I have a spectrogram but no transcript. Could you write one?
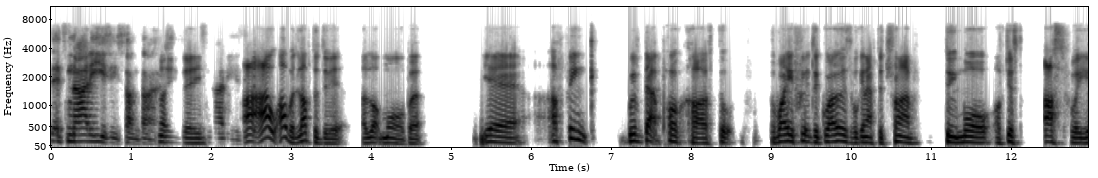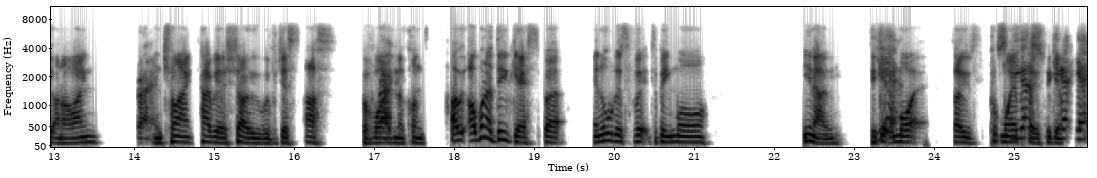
It's, not easy sometimes. Not easy. It's not easy. I, I I would love to do it a lot more, but yeah, I think with that podcast, the, the way for it to grow is we're gonna have to try and do more of just us three on our own right. and try and carry a show with just us providing the content. I, I want to do guests, but in order for it to be more, you know, to get Yeah. more episodes, put So more you gotta, episodes together. yeah,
